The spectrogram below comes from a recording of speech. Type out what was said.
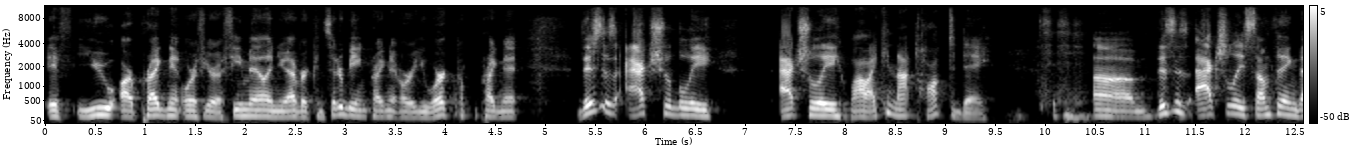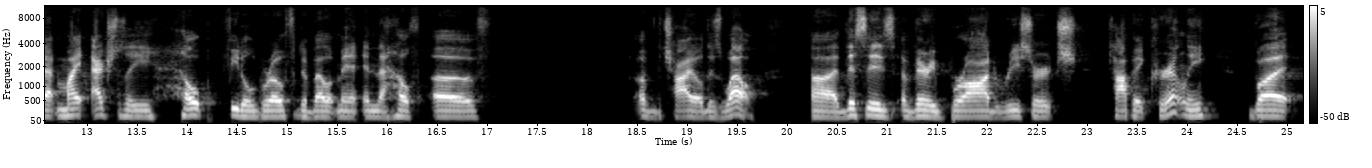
if you are pregnant, or if you're a female and you ever consider being pregnant, or you were pregnant, this is actually, actually, wow, I cannot talk today. um, this is actually something that might actually help fetal growth development and the health of of the child as well. Uh, this is a very broad research topic currently, but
